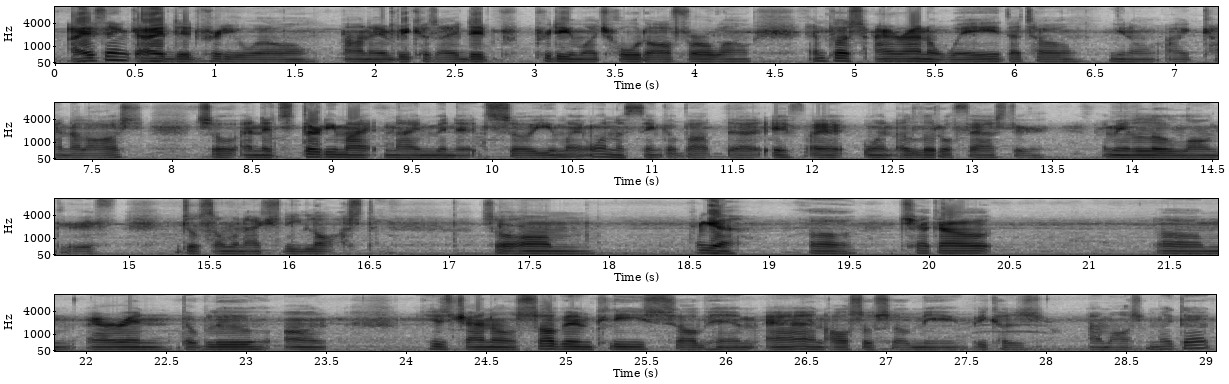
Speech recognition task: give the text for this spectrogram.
I think I did pretty well on it because I did pretty much hold off for a while. And plus, I ran away. That's how, you know, I kind of lost. So, and it's 39 minutes. So, you might want to think about that if I went a little faster. I mean, a little longer if until someone actually lost. So, um, yeah. Uh, check out, um, Aaron the Blue on his channel. Sub him, please sub him. And also sub me because I'm awesome like that.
